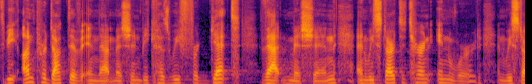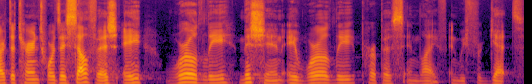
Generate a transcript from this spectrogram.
to be unproductive in that mission because we forget that mission and we start to turn inward and we start to turn towards a selfish, a worldly mission, a worldly purpose in life, and we forget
